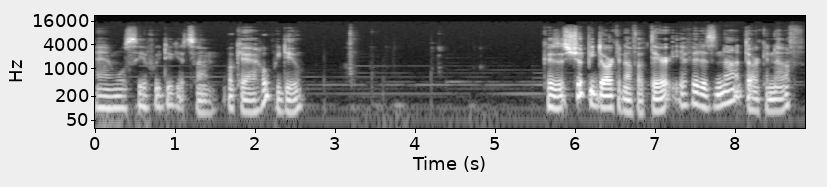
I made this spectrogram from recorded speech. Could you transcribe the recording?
And we'll see if we do get some. Okay, I hope we do. Because it should be dark enough up there. If it is not dark enough...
